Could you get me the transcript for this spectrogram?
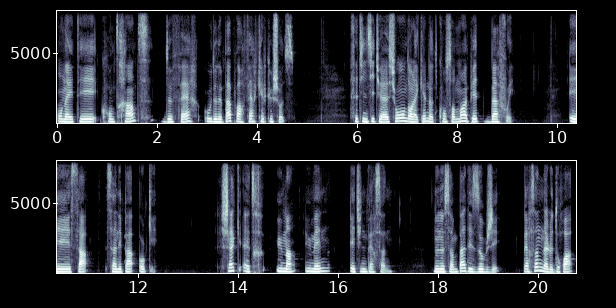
on a été contrainte de faire ou de ne pas pouvoir faire quelque chose. C'est une situation dans laquelle notre consentement a pu être bafoué. Et ça, ça n'est pas OK. Chaque être humain, humaine, est une personne. Nous ne sommes pas des objets. Personne n'a le droit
